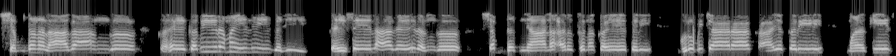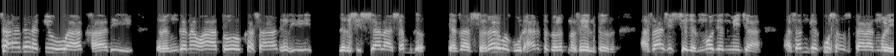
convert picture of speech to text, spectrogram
शब्द न लागा अंग कहे कबीर मैली गजी. कैसे लागे रंग? शब्द ज्ञान अर्थ न कळे तरी गुरु बिचारा काय करी? मळकी चादर किंवा खादी रंग नवा तो कसा धरी? जर शिष्याला शब्द त्याचा सरळ व गुढार्थ कळत नसेल तर असा शिष्य जन्मोजन्मीच्या असंख्य कुसंस्कारांमुळे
